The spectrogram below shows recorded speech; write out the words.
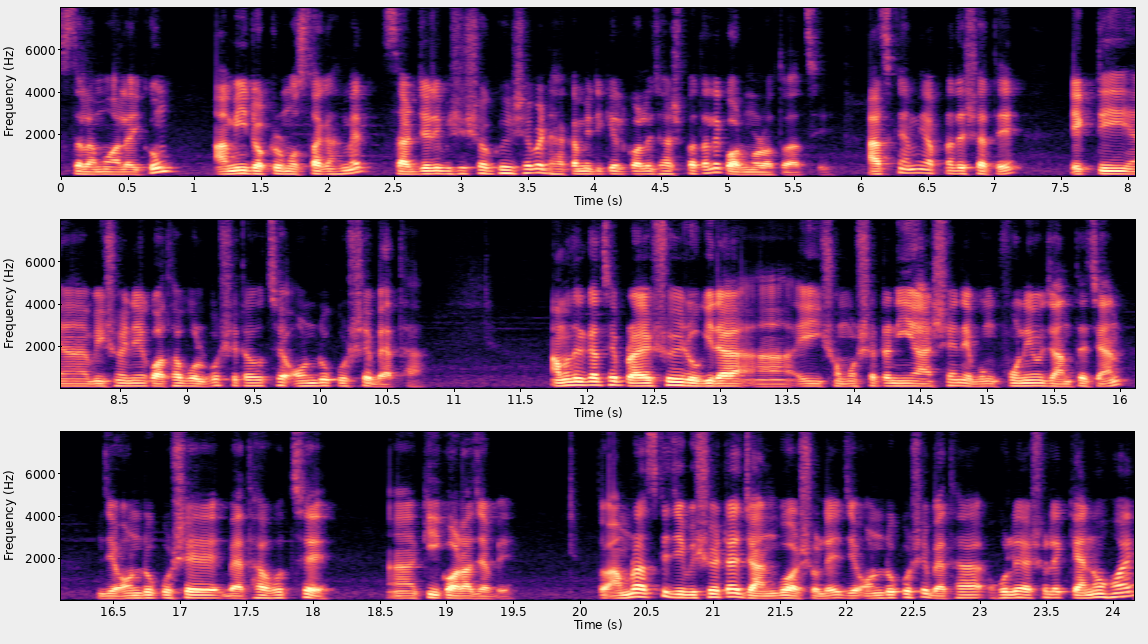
আসসালামু আলাইকুম। আমি ডক্টর মোস্তাক আহমেদ, সার্জারি বিশেষজ্ঞ হিসেবে ঢাকা মেডিকেল কলেজ হাসপাতালে কর্মরত আছি। আজকে আমি আপনাদের সাথে একটি বিষয় নিয়ে কথা বলব, সেটা হচ্ছে অন্ডকোষে ব্যথা। আমাদের কাছে প্রায়শই রোগীরা এই সমস্যাটা নিয়ে আসেন এবং ফোনেও জানতে চান যে অন্ডকোষে ব্যথা হচ্ছে কি করা যাবে। তো আমরা আজকে যে বিষয়টা জানব আসলে যে অন্ডকোষে ব্যথা হলে আসলে কেন হয়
